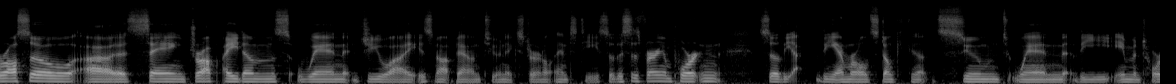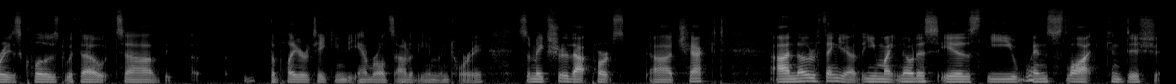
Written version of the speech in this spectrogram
we're also uh, saying drop items when GUI is not bound to an external entity. So this is very important. So the the emeralds don't get consumed when the inventory is closed without uh, the, the player taking the emeralds out of the inventory. So make sure that part's uh, checked. another thing you, you might notice is the when slot condition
